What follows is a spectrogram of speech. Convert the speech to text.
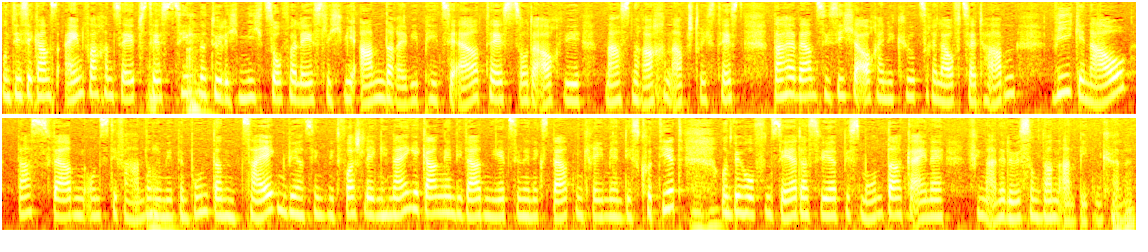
Und diese ganz einfachen Selbsttests sind natürlich nicht so verlässlich wie andere, wie PCR-Tests oder auch wie Nasenrachenabstrichstests. Daher werden sie sicher auch eine kürzere Laufzeit haben. Wie genau das werden uns die Verhandlungen mhm. mit dem Bund dann zeigen. Wir sind mit Vorschlägen hineingegangen, die werden jetzt in den Expertengremien diskutiert mhm. und wir hoffen sehr, dass wir bis Montag eine finale Lösung dann anbieten können.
